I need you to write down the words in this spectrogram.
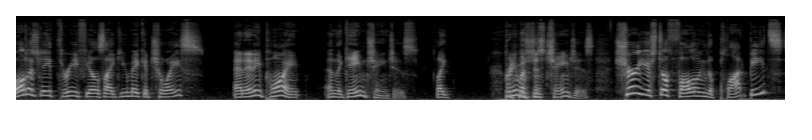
Baldur's Gate 3 feels like you make a choice at any point and the game changes. Like pretty much just changes. Sure, you're still following the plot beats,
